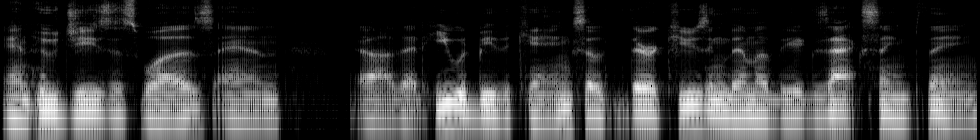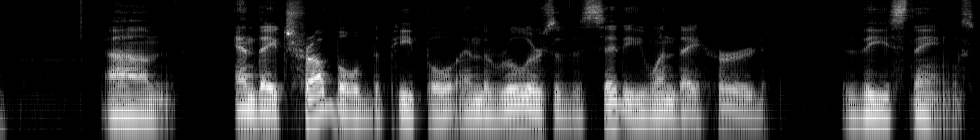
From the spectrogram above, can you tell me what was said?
and who Jesus was, and uh, that he would be the king. So they're accusing them of the exact same thing. Um, and they troubled the people and the rulers of the city when they heard these things.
